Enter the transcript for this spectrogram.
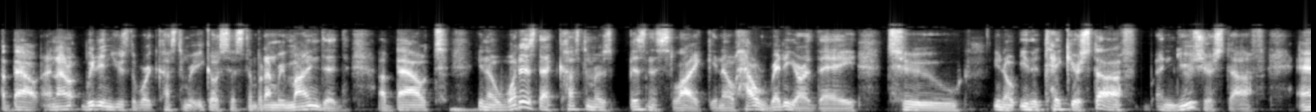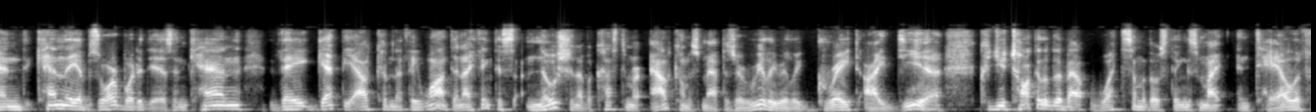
about, and I we didn't use the word customer ecosystem, but I'm reminded about, you know, what is that customer's business like? You know, how ready are they to, you know, either take your stuff and use your stuff, and can they absorb what it is, and can they get the outcome that they want? And I think this notion of a customer outcomes map is a really, really great idea. Could you talk a little bit about what some of those things might entail if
